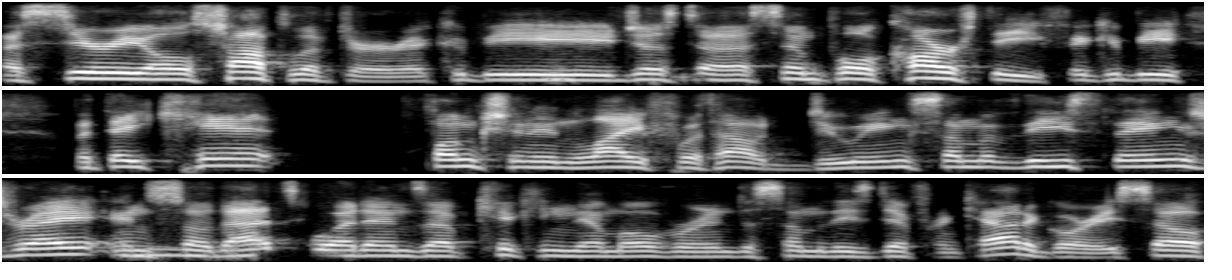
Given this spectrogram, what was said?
a serial shoplifter. It could be just a simple car thief. It could be, but they can't function in life without doing some of these things, right? And so Mhm. that's what ends up kicking them over into some of these different categories. So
